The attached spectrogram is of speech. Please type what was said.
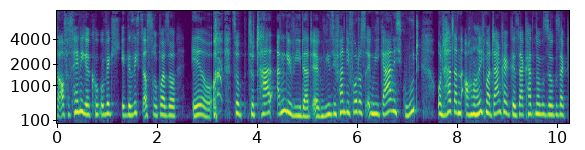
auf das Handy geguckt und wirklich ihr Gesichtsausdruck war so, ew, so total angewidert irgendwie. Sie fand die Fotos irgendwie gar nicht gut und hat dann auch noch nicht mal Danke gesagt, hat nur so gesagt,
